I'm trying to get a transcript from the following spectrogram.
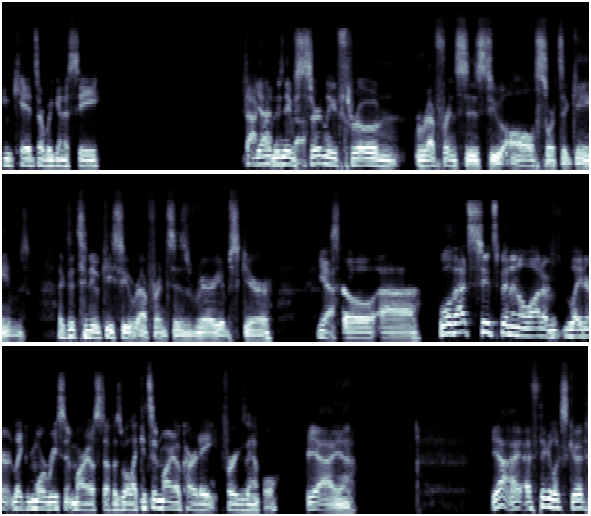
and kids are we going to see? That yeah, I mean they've stuff. certainly thrown references to all sorts of games. Like the Tanuki suit reference is very obscure. yeah. So uh Well, that suit's been in a lot of later, like more recent Mario stuff as well. Like it's in Mario Kart 8, for example. yeah, yeah. Yeah, I, I think it looks good.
